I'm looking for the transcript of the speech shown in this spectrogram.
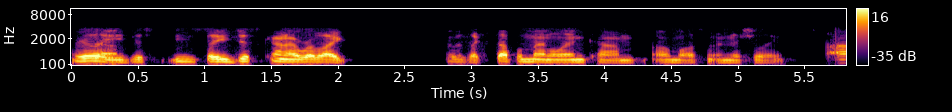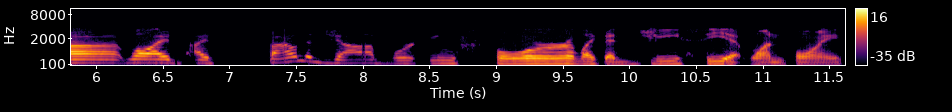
Really, you just you so you just kind of were like it was like supplemental income almost initially. Uh well I I found a job working for like a GC at one point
